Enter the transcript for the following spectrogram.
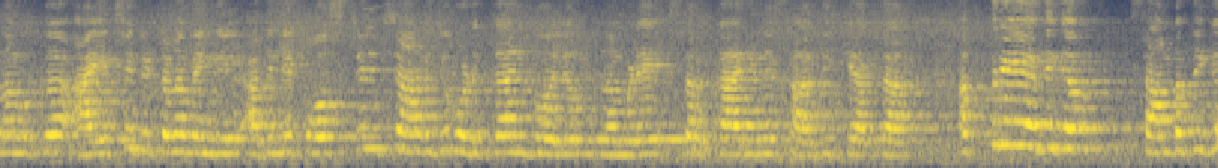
നമുക്ക് അയച്ചു കിട്ടണമെങ്കിൽ അതിന്റെ പോസ്റ്റൽ ചാർജ് കൊടുക്കാൻ പോലും നമ്മുടെ സർക്കാരിന് സാധിക്കാത്ത അത്രയധികം സാമ്പത്തിക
